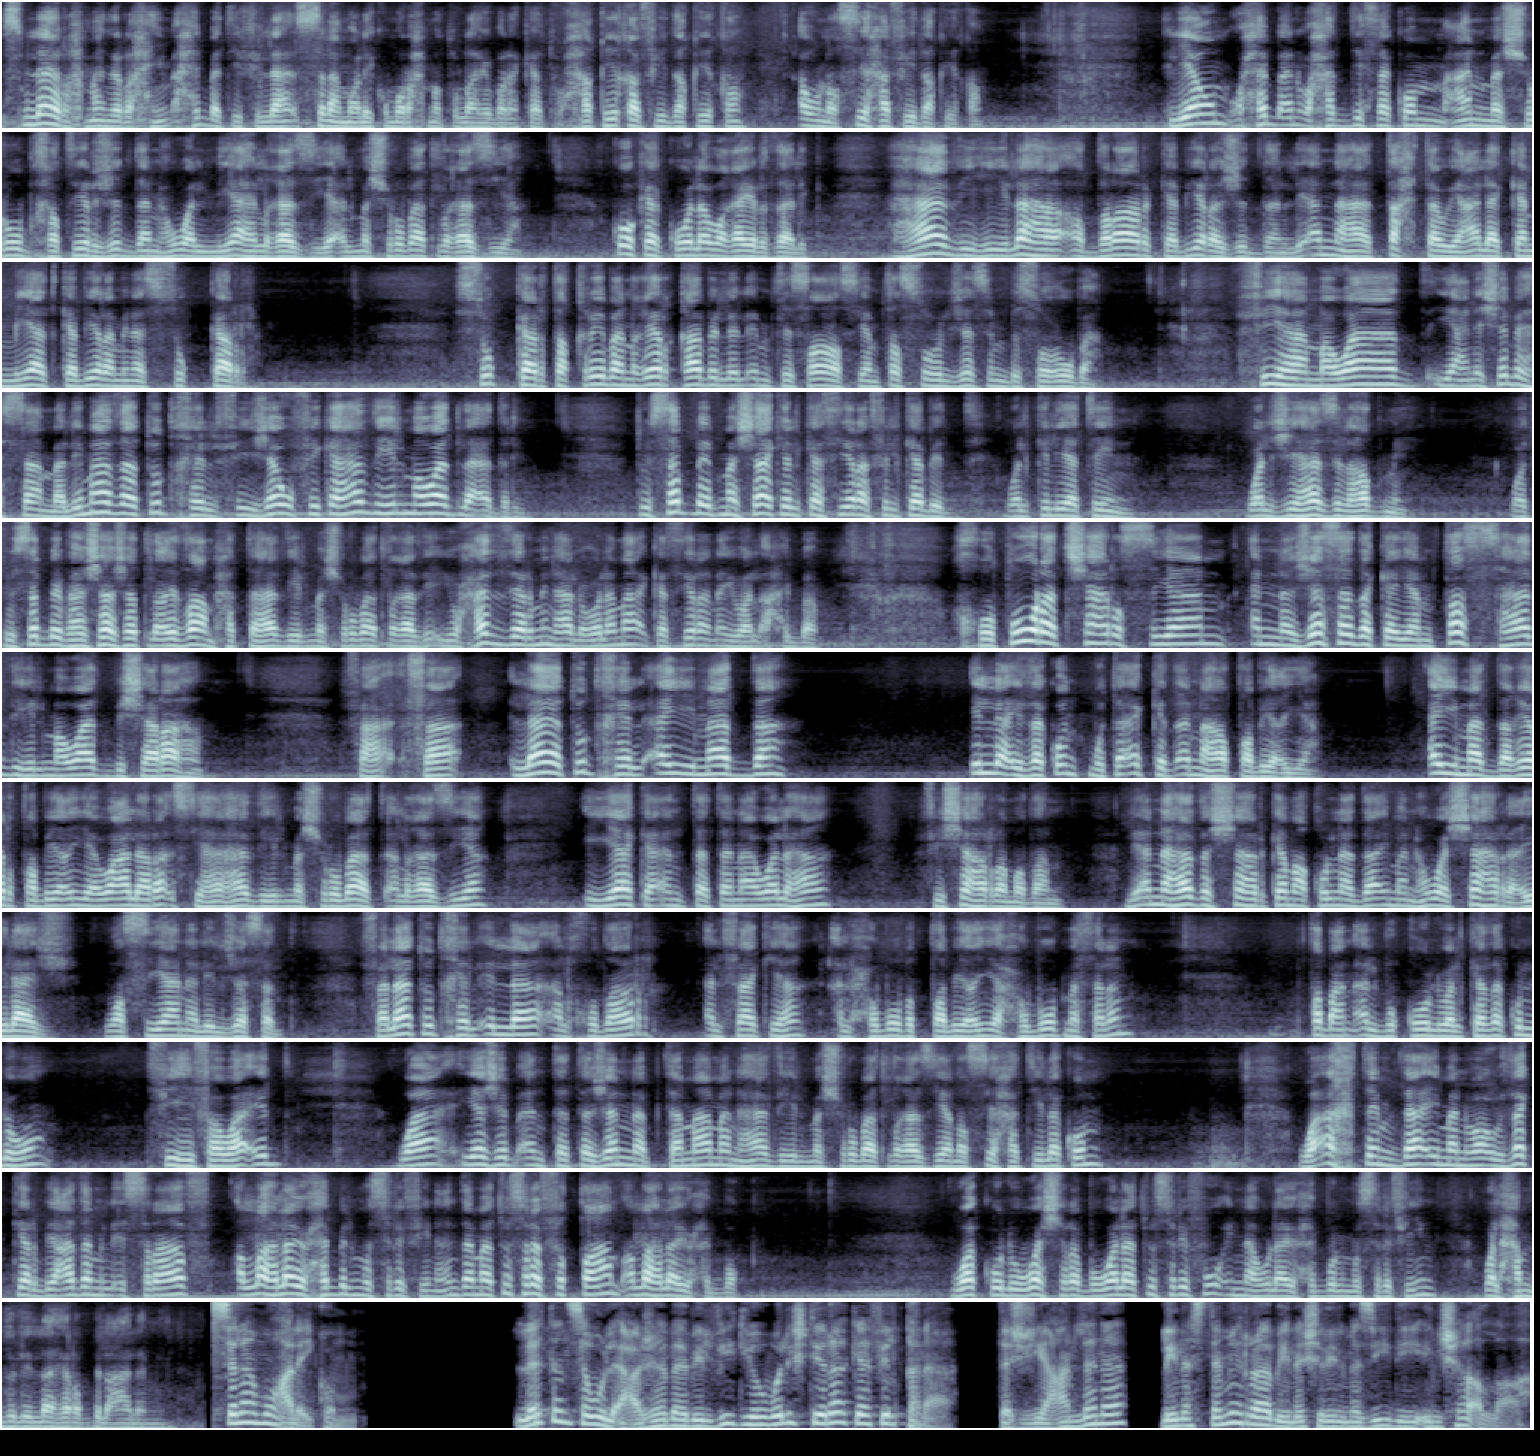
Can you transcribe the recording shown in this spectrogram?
بسم الله الرحمن الرحيم احبتي في الله السلام عليكم ورحمه الله وبركاته حقيقه في دقيقه أو نصيحه في دقيقه اليوم احب ان احدثكم عن مشروب خطير جدا هو المياه الغازيه المشروبات الغازيه كوكا كولا وغير ذلك هذه لها اضرار كبيره جدا لانها تحتوي على كميات كبيره من السكر سكر تقريبا غير قابل للامتصاص يمتصه الجسم بصعوبه فيها مواد يعني شبه سامة. لماذا تدخل في جوفك هذه المواد؟ لا أدري. تسبب مشاكل كثيرة في الكبد والكليتين والجهاز الهضمي وتسبب هشاشة العظام. حتى هذه المشروبات الغازية يحذر منها العلماء كثيرا أيها الأحبة. خطورة شهر الصيام أن جسدك يمتص هذه المواد بشراهة. فلا تدخل أي مادة إلا إذا كنت متأكد أنها طبيعية. أي مادة غير طبيعية وعلى رأسها هذه المشروبات الغازية إياك أن تتناولها في شهر رمضان. لأن هذا الشهر كما قلنا دائما هو شهر علاج وصيانة للجسد. فلا تدخل إلا الخضار الفاكهة الحبوب الطبيعية حبوب مثلا. طبعا البقول والكذا كله فيه فوائد. ويجب أن تتجنب تماما هذه المشروبات الغازية. نصيحتي لكم وأختم دائما وأذكر بعدم الإسراف الله لا يحب المسرفين. عندما تسرف في الطعام الله لا يحبك. وكلوا واشربوا ولا تسرفوا إنه لا يحب المسرفين. والحمد لله رب العالمين. السلام عليكم. لا تنسوا الإعجاب بالفيديو والاشتراك في القناة. تشجيعا لنا لنستمر بنشر المزيد إن شاء الله.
